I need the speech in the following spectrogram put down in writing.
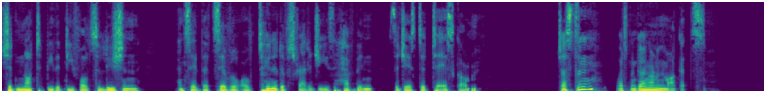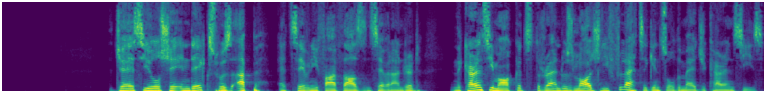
should not be the default solution and said that several alternative strategies have been suggested to Eskom. Justin, what's been going on in the markets? The JSE All Share Index was up at 75,700. In the currency markets, the rand was largely flat against all the major currencies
